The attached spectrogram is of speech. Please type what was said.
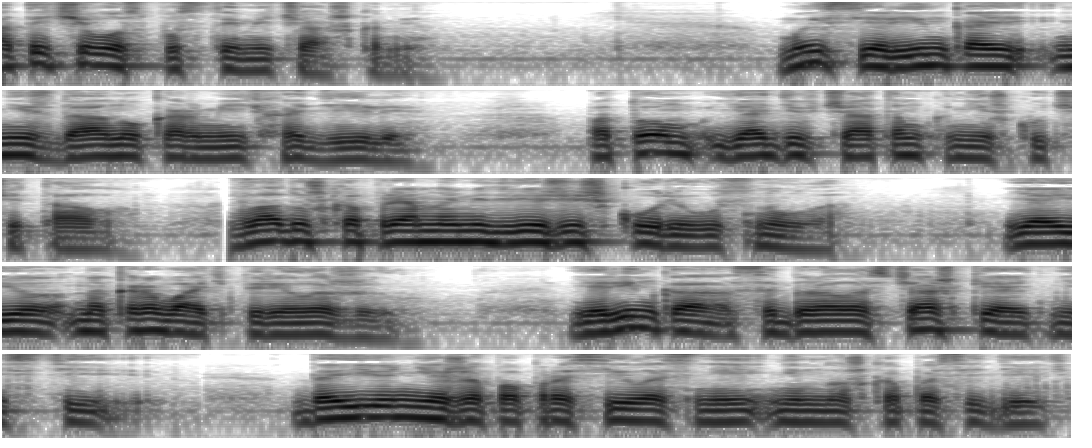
А ты чего с пустыми чашками? Мы с Яринкой Неждану кормить ходили. Потом я девчатам книжку читал. Владушка прямо на медвежьей шкуре уснула. Я ее на кровать переложил. Яринка собиралась чашки отнести, да ее неже попросила с ней немножко посидеть.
